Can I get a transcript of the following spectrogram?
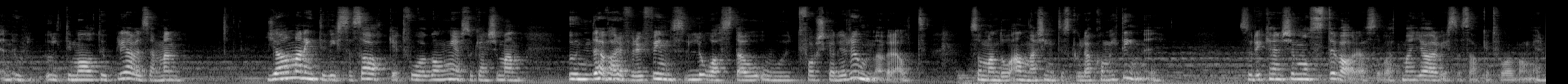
en ul- ultimat upplevelse men gör man inte vissa saker två gånger så kanske man undrar varför det finns låsta och outforskade rum överallt. Som man då annars inte skulle ha kommit in i. Så det kanske måste vara så att man gör vissa saker två gånger.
